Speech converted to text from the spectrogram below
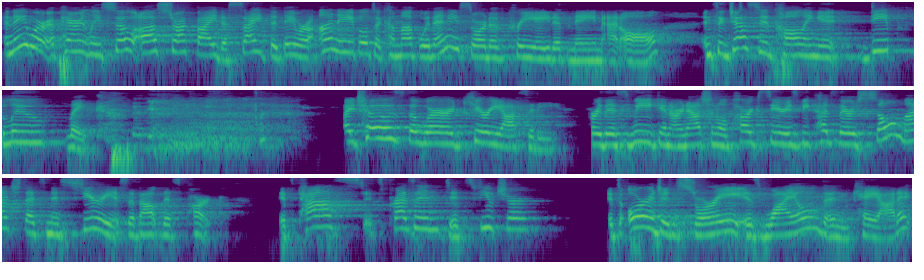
and they were apparently so awestruck by the sight that they were unable to come up with any sort of creative name at all and suggested calling it Deep Blue Lake. I chose the word curiosity for this week in our National Park series because there's so much that's mysterious about this park its past, its present, its future. Its origin story is wild and chaotic.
